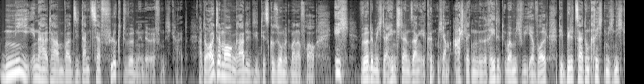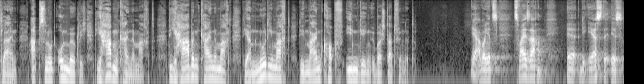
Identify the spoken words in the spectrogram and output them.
nie Inhalt haben, weil sie dann zerpflückt würden in der Öffentlichkeit. Hatte heute Morgen gerade die Diskussion mit meiner Frau. Ich würde mich da hinstellen und sagen, ihr könnt mich am Arsch lecken redet über mich, wie ihr wollt. Die Bildzeitung kriegt mich nicht klein. Absolut unmöglich. Die haben keine Macht. Die haben keine Macht. Die haben nur die Macht, die in meinem Kopf ihnen gegenüber stattfindet. Ja, aber jetzt zwei Sachen. Äh, die erste ist,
